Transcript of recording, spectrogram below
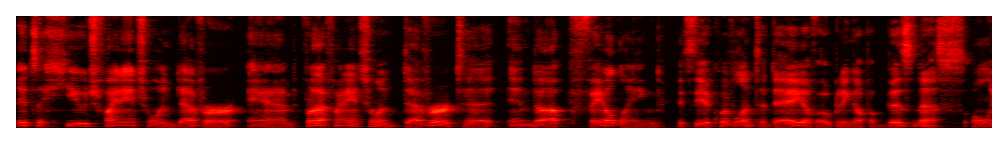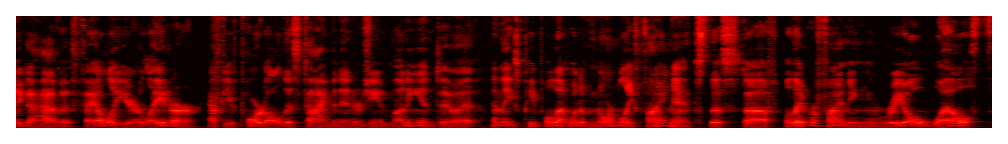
It's a huge financial endeavor, and for that financial endeavor to end up failing, it's the equivalent today of opening up a business only to have it fail a year later after you've poured all this time and energy and money into it. And these people that would have normally financed this stuff, well, they were finding real wealth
